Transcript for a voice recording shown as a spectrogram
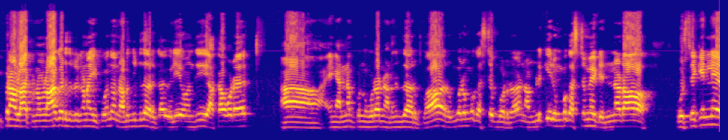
இப்போ நான் இப்போ நம்ம லாக் எடுத்துட்டு இருக்கேன்னா இப்போ வந்து நடந்துட்டு தான் இருக்கா. வெளியே வந்து அக்கா கூட எங்கள் அண்ணன் பொண்ணு கூட நடந்து தான் இருப்பா. ரொம்ப ரொம்ப கஷ்டப்படுறா. நம்மளுக்கே ரொம்ப கஷ்டமாயிட்டு என்னடா ஒரு செகண்ட்லேயே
